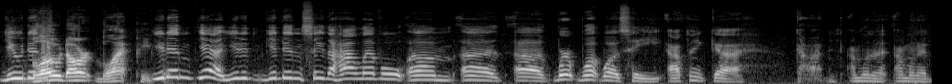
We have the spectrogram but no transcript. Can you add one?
You didn't. Blow dart black people. You didn't. Yeah, you didn't. You didn't see the high level. Um. Uh. Uh. Where? What was he? I think. Uh. God, I'm gonna. I'm gonna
